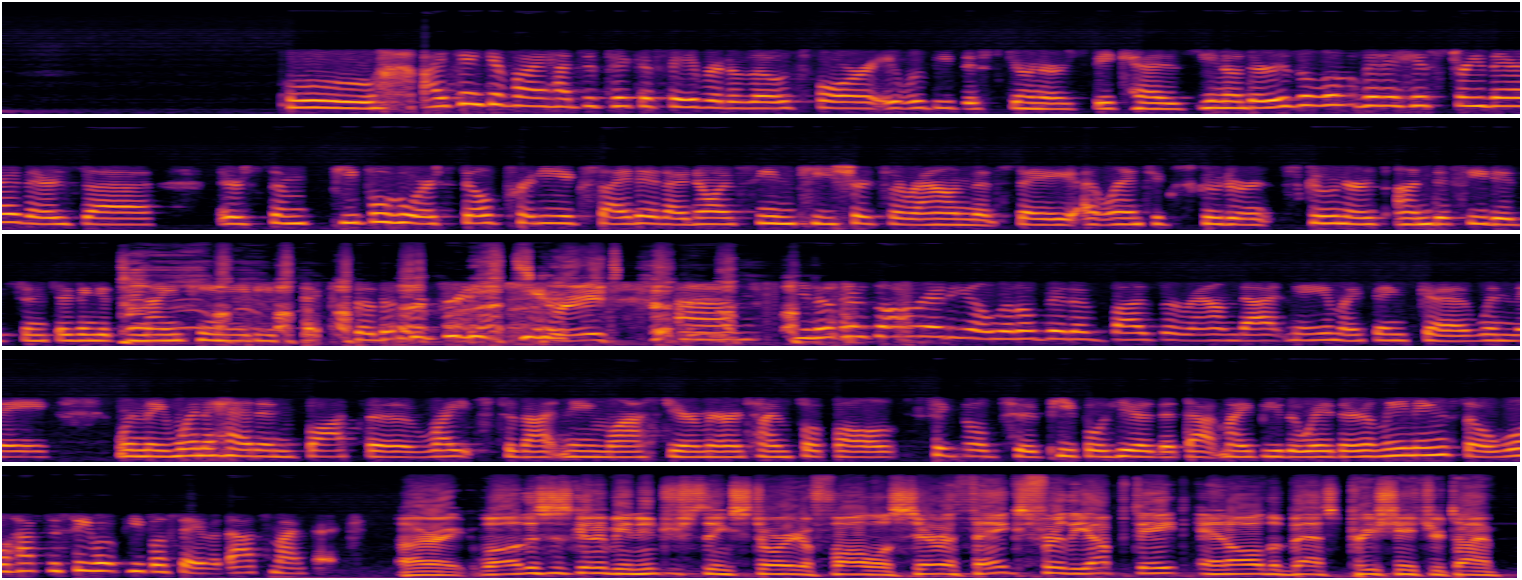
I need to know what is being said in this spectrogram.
Ooh, I think if I had to pick a favorite of those four, it would be the Schooners because you know there is a little bit of history there. There's uh, there's some people who are still pretty excited. I know I've seen T-shirts around that say Atlantic Scooter Schooners undefeated since I think it's 1986. so those are pretty cute. Great. um, you know, there's already a little bit of buzz around that name. I think uh, when they when they went ahead and bought the rights to that name last year, Maritime Football signaled to people here that that might be the way they're leaning. So we'll have to see what people say, but that's my pick. All right. Well, this is going to be an interesting story to follow. Sarah, thanks for the update and all the best. Appreciate your time.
